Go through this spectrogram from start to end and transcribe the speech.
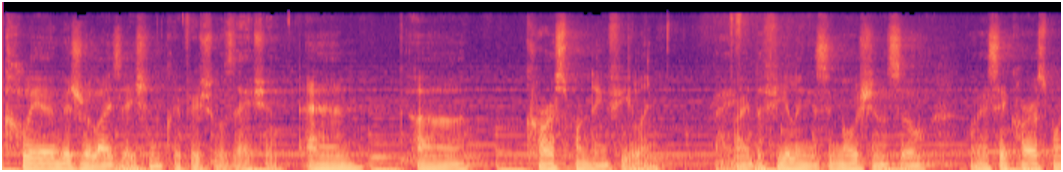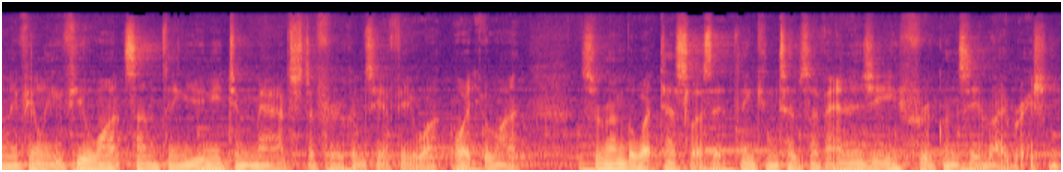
Clear visualization. Clear visualization. And uh, corresponding feeling. Right. right. The feeling is emotion. So when I say corresponding feeling, if you want something, you need to match the frequency of you want, what you want. So remember what Tesla said. Think in terms of energy, frequency, and vibration.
